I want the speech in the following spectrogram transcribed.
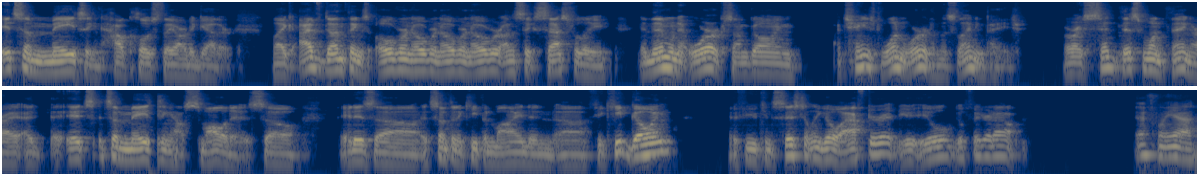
It's amazing how close they are together. Like I've done things over and over and over and over unsuccessfully. And then when it works, I'm going, I changed one word on this landing page or I said this one thing, or I, I it's it's amazing how small it is. So it is uh it's something to keep in mind. And uh if you keep going, if you consistently go after it, you, you'll you'll figure it out. Definitely, yeah.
